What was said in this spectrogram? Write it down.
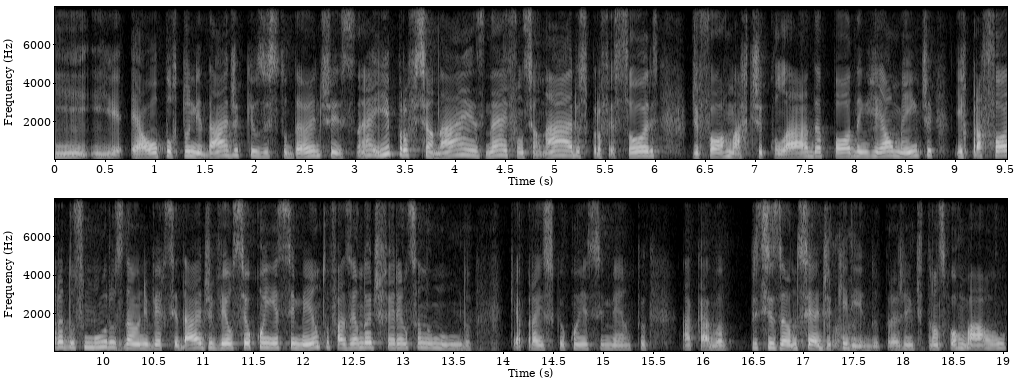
e, e, é a oportunidade que os estudantes né, e profissionais, né, funcionários, professores, de forma articulada, podem realmente ir para fora dos muros da universidade e ver o seu conhecimento fazendo a diferença no mundo, que é para isso que o conhecimento acaba precisando ser adquirido, claro. para a gente transformar o,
